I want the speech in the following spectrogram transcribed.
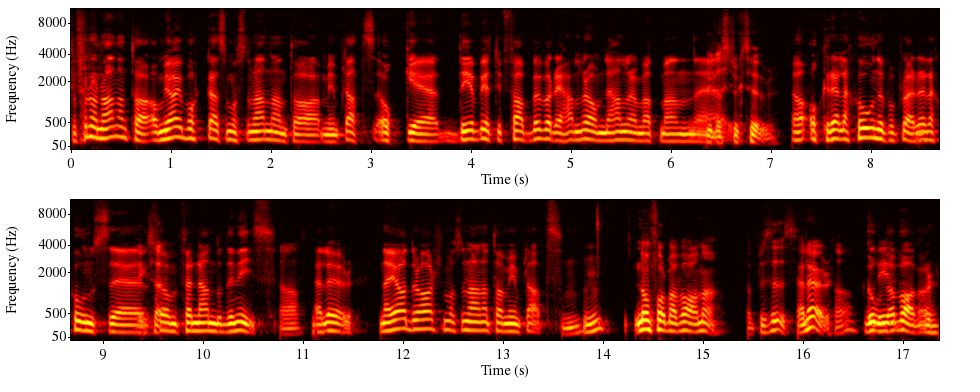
Då får någon annan ta. Om jag är borta så måste någon annan ta min plats. Och eh, det vet ju Fabbe vad det handlar om. Det handlar om att man... Eh, Bilda struktur. Ja, och relationer på plan. Relations... Eh, som Fernando Denise. Ja. Eller hur? När jag drar så måste någon annan ta min plats. Någon form av vana. Ja, precis. Eller hur? Ja. Goda Det- vanor.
